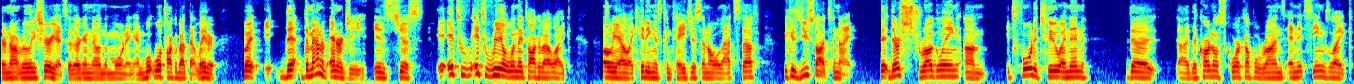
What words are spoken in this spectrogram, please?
they're not really sure yet, so they're going to know in the morning, and we'll, we'll, talk about that later. But it, the the amount of energy is just it, it's it's real when they talk about like, oh yeah, like hitting is contagious and all that stuff because you saw it tonight. They're struggling. Um, it's four to two, and then the uh, the Cardinals score a couple runs, and it seems like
